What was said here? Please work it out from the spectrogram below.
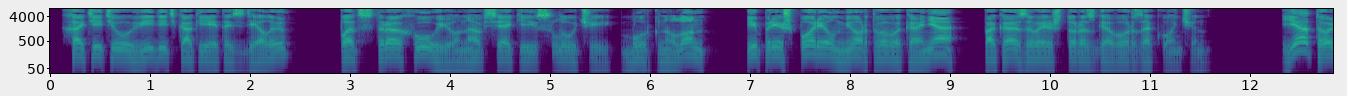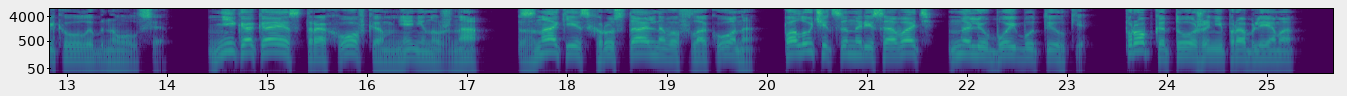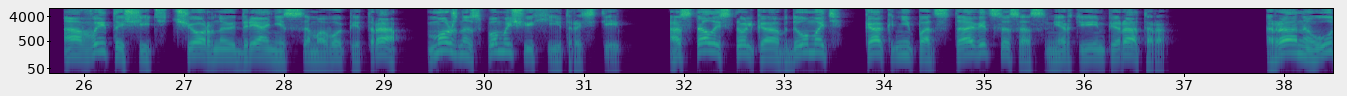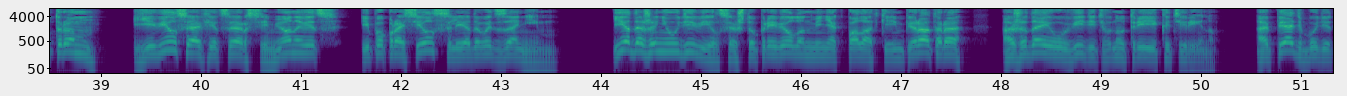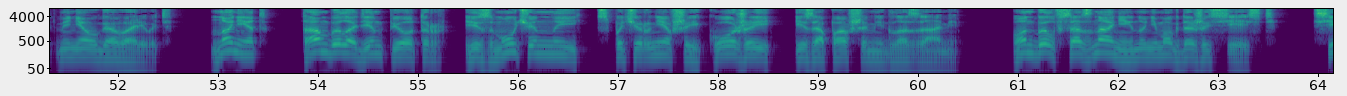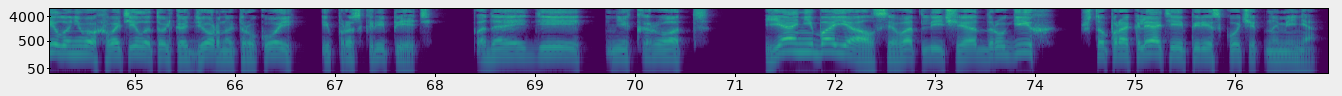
Хотите увидеть, как я это сделаю?» «Подстрахую на всякий случай», — буркнул он и пришпорил мертвого коня, показывая, что разговор закончен. Я только улыбнулся. Никакая страховка мне не нужна. Знаки из хрустального флакона получится нарисовать на любой бутылке. Пробка тоже не проблема. А вытащить черную дрянь из самого Петра можно с помощью хитрости. Осталось только обдумать, как не подставиться со смертью императора. Рано утром явился офицер Семеновец и попросил следовать за ним. Я даже не удивился, что привел он меня к палатке императора, ожидая увидеть внутри Екатерину. Опять будет меня уговаривать. Но нет, там был один Петр, измученный, с почерневшей кожей и запавшими глазами. Он был в сознании, но не мог даже сесть. Сил у него хватило только дернуть рукой и проскрипеть. «Подойди, некрот!» Я не боялся, в отличие от других, что проклятие перескочит на меня.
